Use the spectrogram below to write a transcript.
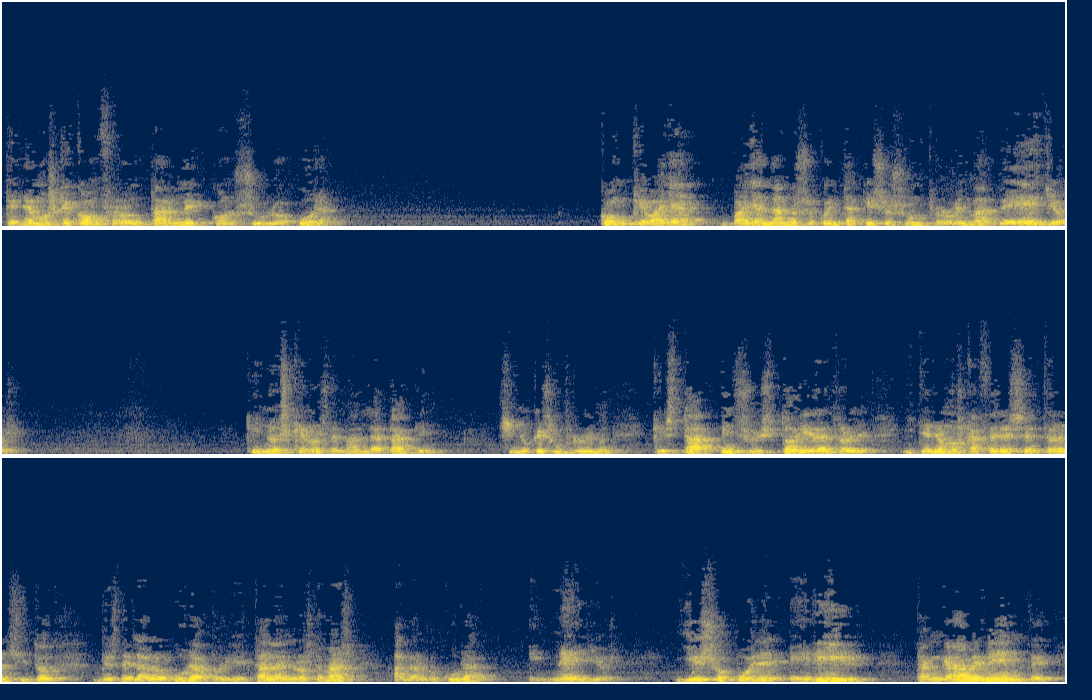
tenemos que confrontarle con su locura. Con que vayan, vayan dándose cuenta que eso es un problema de ellos. Que no es que los demás le ataquen, sino que es un problema que está en su historia dentro de ellos. Y tenemos que hacer ese tránsito desde la locura proyectada en los demás a la locura en ellos. Y eso puede herir tan gravemente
